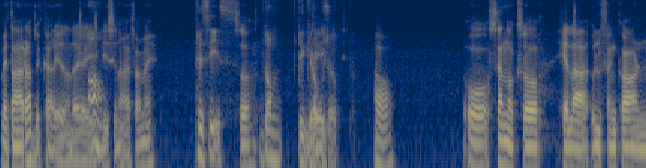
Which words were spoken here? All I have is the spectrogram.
vet han Radukar i den där Ja. releasen har jag för mig. Precis. Så De dyker Det- också upp. Ja. Och sen också hela Ulfenkarn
